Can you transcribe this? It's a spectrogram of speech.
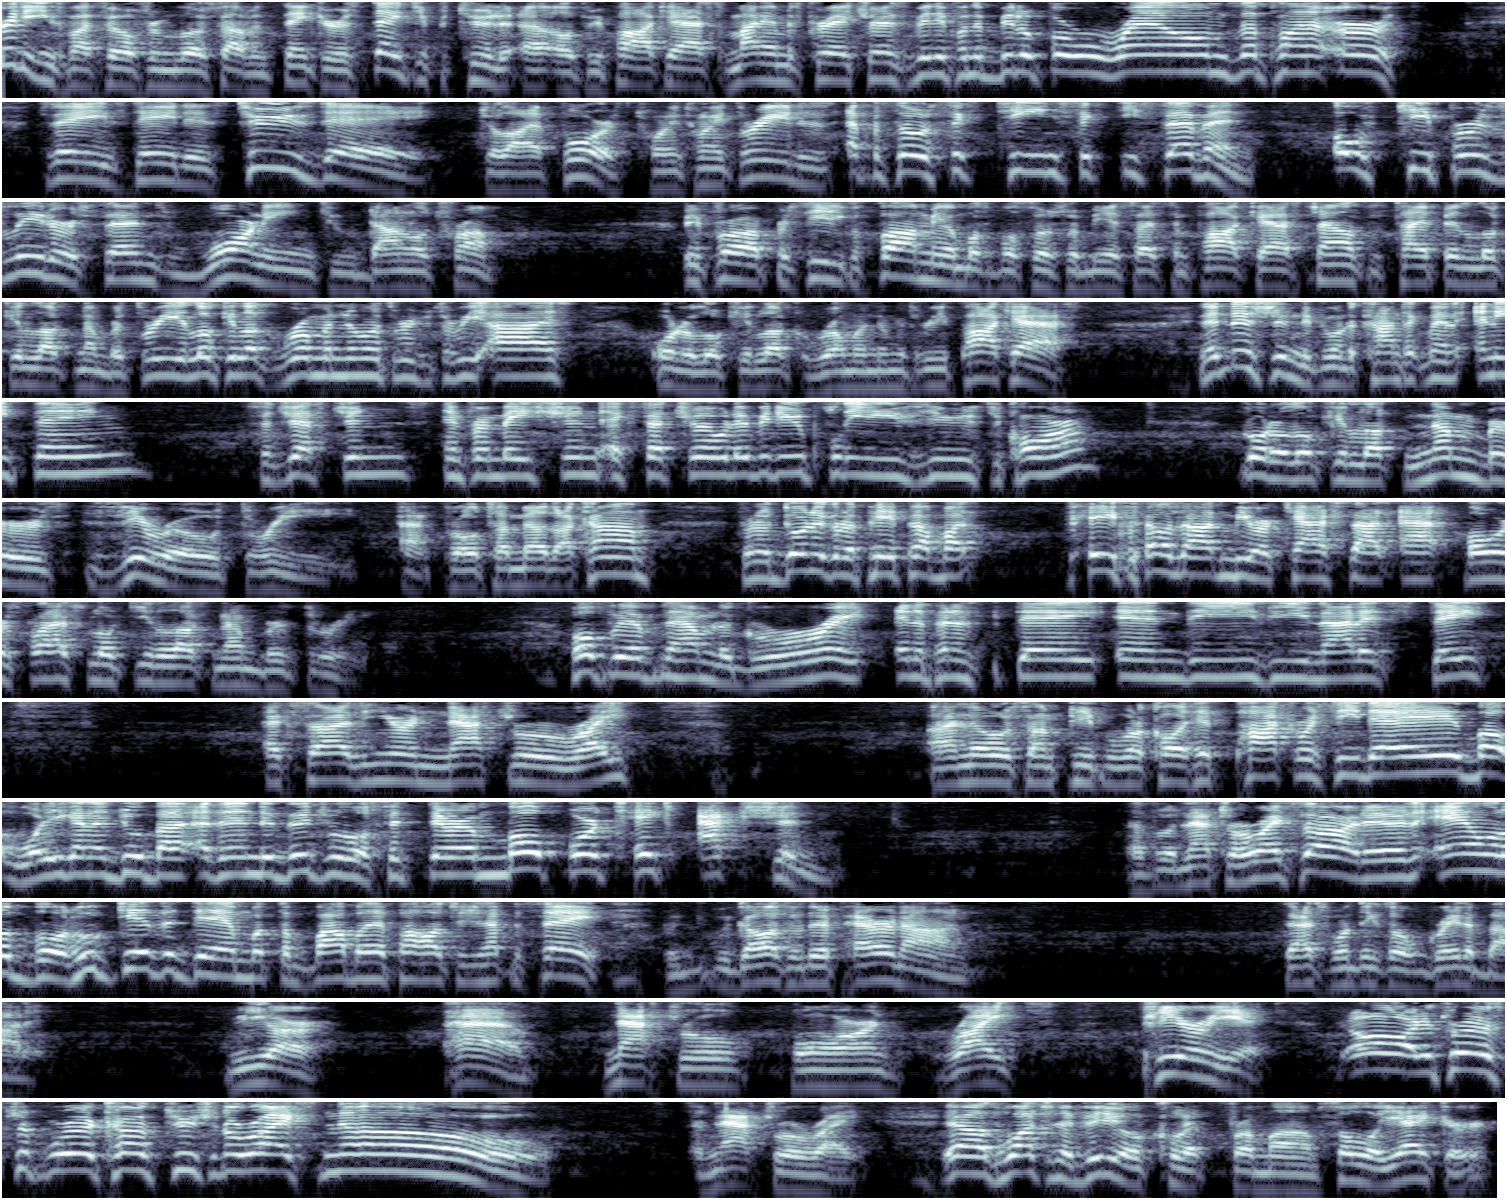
Greetings, my fellow from Low Sovereign Thinkers. Thank you for tuning to LO3 Podcast. My name is Craig, transmitting from the beautiful realms of planet Earth. Today's date is Tuesday, July 4th, 2023. This is episode 1667. Oath Keepers leader sends warning to Donald Trump. Before I proceed, you can follow me on multiple social media sites and podcast channels. Just type in Loki Luck number three, Loki Luck Roman number three with three eyes, or the Loki Luck Roman number three podcast. In addition, if you want to contact me on anything, suggestions, information, etc., whatever you do, please use decorum. Go to Loki Luck numbers 03 at protonmail.com. If you want to donate, go to PayPal, but paypal.me or cash.app forward slash Loki Luck number 3. Hopefully, everyone's having a great Independence Day in the United States, exercising your natural rights I know some people want to call it Hypocrisy Day, but what are you going to do about it as an individual? Sit there and mope or take action? That's what natural rights are. They're an inalienable. Who gives a damn what the bobblehead politicians have to say, regardless of their paradigm? That's one thing so great about it. We are have natural born rights. Period. Oh, they're trying to strip away constitutional rights. No, a natural right. Yeah, I was watching a video clip from um, Solo Yanker,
